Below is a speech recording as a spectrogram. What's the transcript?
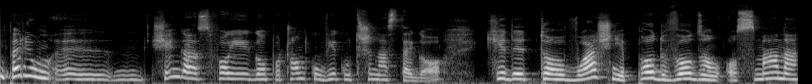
imperium y, sięga swojego początku wieku XIII, kiedy to właśnie pod wodzą Osmana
